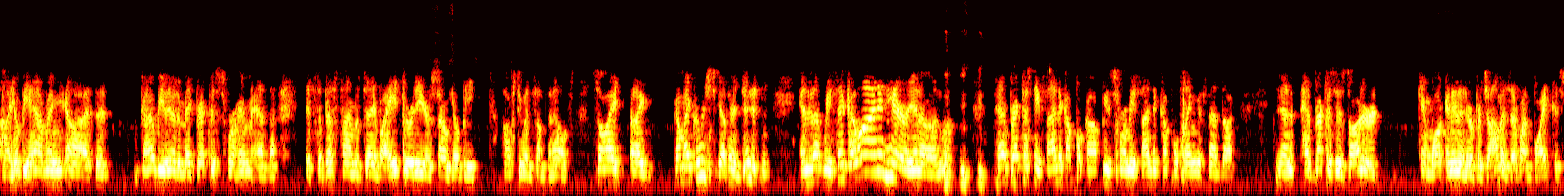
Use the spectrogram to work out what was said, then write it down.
uh, he'll be having, uh, the guy will be there to make breakfast for him, and uh, it's the best time of day. By 8.30 or so, he'll be off doing something else. So I, I got my courage together and did it, and ended up, we said, come on in here, you know, and have breakfast. And he signed a couple copies for me, signed a couple things, and, uh, and had breakfast. His daughter came walking in in her pajamas at one point because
